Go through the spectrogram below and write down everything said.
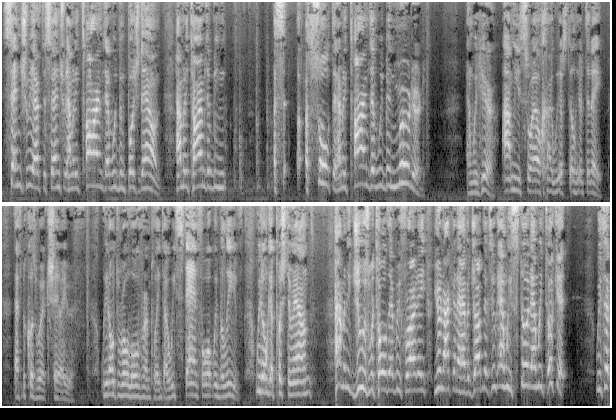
century after century. How many times have we been pushed down? How many times have we been ass- assaulted? How many times have we been murdered? And we're here. Am Yisrael Chai. We are still here today. That's because we're Kshe We don't roll over and play dead. We stand for what we believe. We don't get pushed around. How many Jews were told every Friday, you're not going to have a job next week? And we stood and we took it. We said,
